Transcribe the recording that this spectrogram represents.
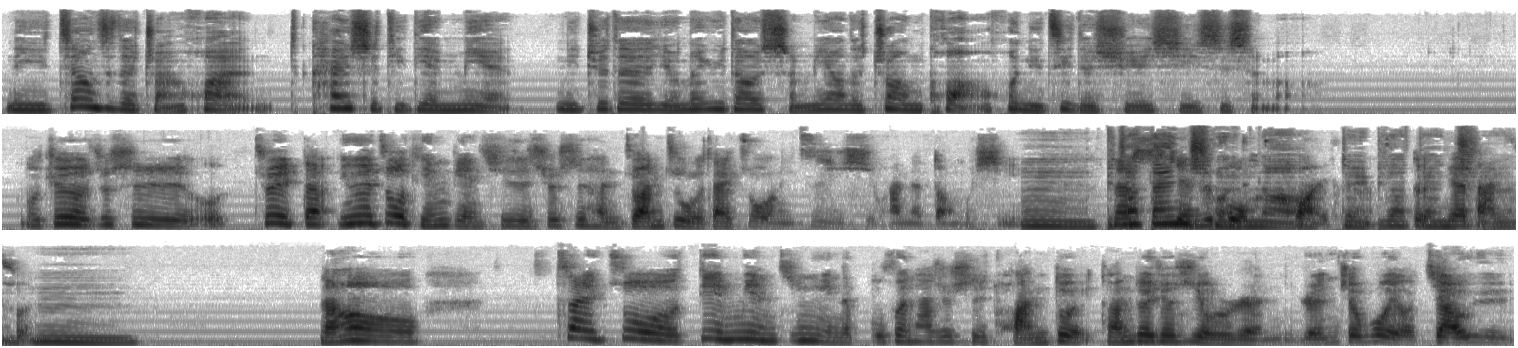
你这样子的转换，开实体店面，你觉得有没有遇到什么样的状况，或你自己的学习是什么？我觉得就是我最的，因为做甜点其实就是很专注的在做你自己喜欢的东西，嗯，比较单纯呢、啊，对，比较单纯，嗯，然后。在做店面经营的部分，它就是团队，团队就是有人，人就会有教育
